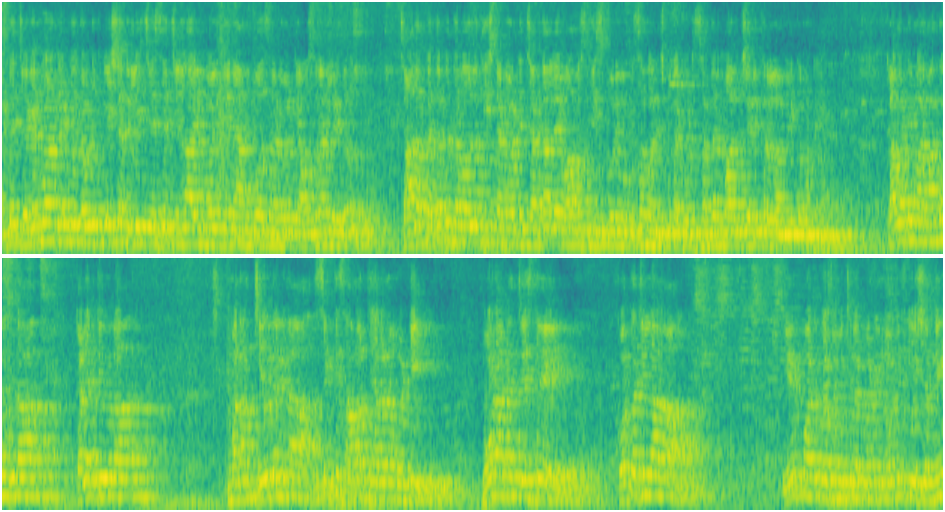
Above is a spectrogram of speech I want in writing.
అంటే జగన్మోహన్ రెడ్డి నోటిఫికేషన్ రిలీజ్ చేస్తే జిల్లా అయిపోయింది అని అనుకోవాల్సినటువంటి అవసరం లేదు. చాలా పెద్ద పెద్ద వాళ్ళు తీసినటువంటి చట్టాలే వాపసు తీసుకొని ఉపసంహరించుకున్నటువంటి సందర్భాలు చరిత్రలో అనేకం ఉన్నాయి. కాబట్టి మనమందరం కూడా కలెక్టివ్గా మనం చేయగలిగిన శక్తి సామర్థ్యాలను వడ్డి పోరాటం చేస్తే కొత్త జిల్లాల ఏర్పాటు కోసం ఇచ్చినటువంటి నోటిఫికేషన్ని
